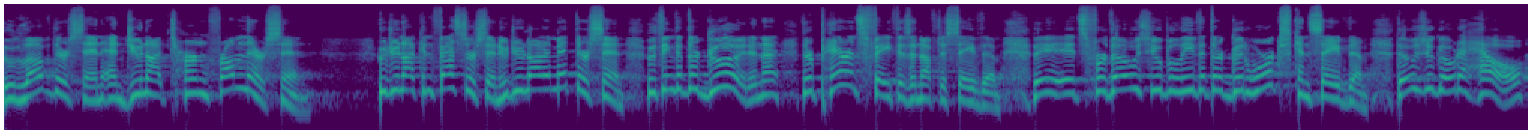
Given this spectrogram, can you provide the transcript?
who love their sin and do not turn from their sin who do not confess their sin, who do not admit their sin, who think that they're good and that their parents' faith is enough to save them. They, it's for those who believe that their good works can save them. Those who go to hell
